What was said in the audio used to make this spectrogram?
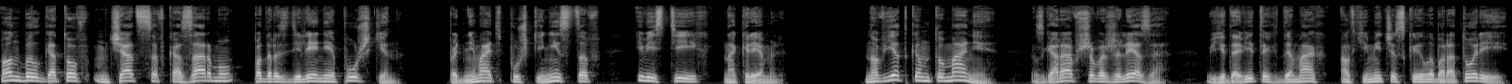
Он был готов мчаться в казарму подразделения Пушкин, поднимать пушкинистов и вести их на Кремль. Но в едком тумане сгоравшего железа, в ядовитых дымах алхимической лаборатории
